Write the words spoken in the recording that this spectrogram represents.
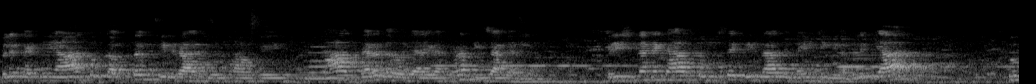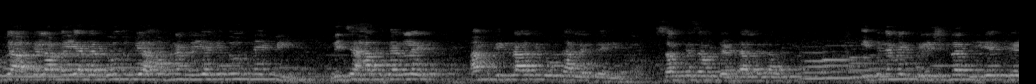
बोले कन्या तो कब तक गिरिराज उठाओगे कहा दर्द हो जाएगा? थोड़ा नीचा कर ले। कृष्ण ने कहा, तुमसे गिरिराज नहीं टिकेगा बोले, क्या? तू क्या अकेला मैया का दूध पिया? हमने मैया की दूध नहीं पी। नीचे हाथ कर ले, हम गिरिराज को उठा लेते हैं। सबके सब डंडा लगा दिया इतने में कृष्ण धीरे धीरे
